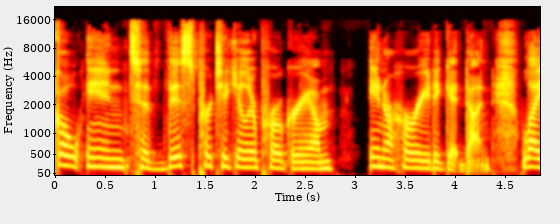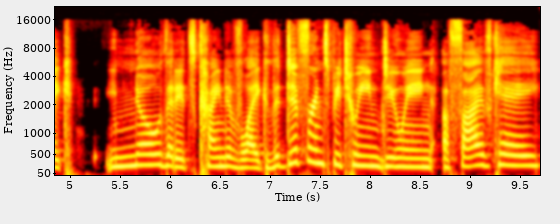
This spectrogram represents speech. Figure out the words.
go into this particular program in a hurry to get done. Like know that it's kind of like the difference between doing a 5k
